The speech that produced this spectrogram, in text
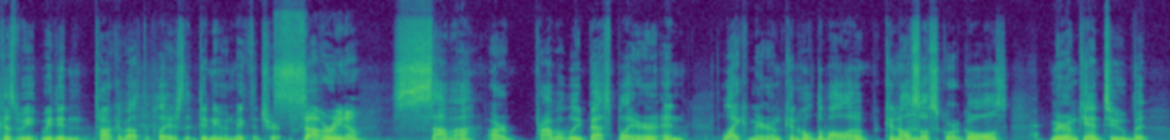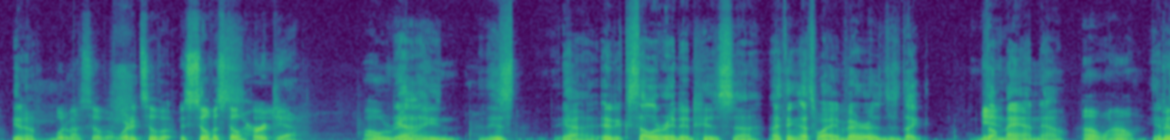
because we we didn't talk about the players that didn't even make the trip. Savarino. Sava, our probably best player, and like Meram, can hold the ball up, can also score goals. Meram can too, but you know, What about Silva? Where did Silva? Is Silva still hurt? Yeah. Oh, really? yeah, he his yeah, it accelerated his. Uh, I think that's why Vera is like the In. man now. oh, wow. You Because know?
